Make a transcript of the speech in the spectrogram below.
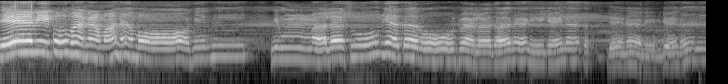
देवी भुवनमनमो दिनी जनक जननि ज्वलधरणि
